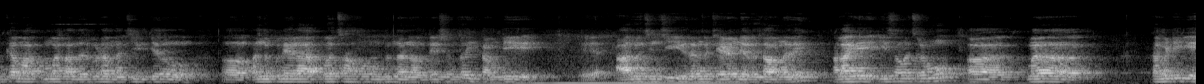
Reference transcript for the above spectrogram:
ఇంకా మా కుమారులందరూ కూడా మంచి విద్యను అందుకునేలా ప్రోత్సాహం ఉంటుందన్న ఉద్దేశంతో ఈ కమిటీ ఆలోచించి ఈ విధంగా చేయడం జరుగుతూ ఉన్నది. అలాగే ఈ సంవత్సరము మన కమిటీకి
